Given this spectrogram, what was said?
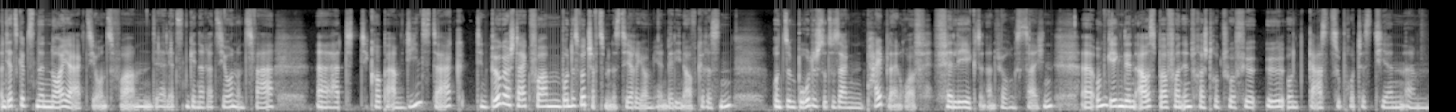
Und jetzt gibt es eine neue Aktionsform der letzten Generation und zwar äh, hat die Gruppe am Dienstag den Bürgersteig vorm Bundeswirtschaftsministerium hier in Berlin aufgerissen und symbolisch sozusagen ein Pipeline-Rohr verlegt, in Anführungszeichen, äh, um gegen den Ausbau von Infrastruktur für Öl und Gas zu protestieren. Ähm,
